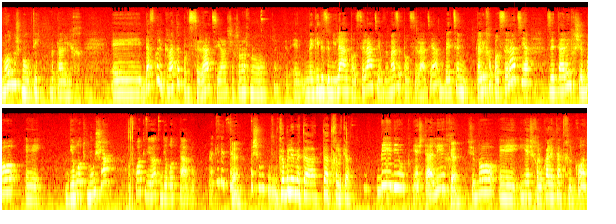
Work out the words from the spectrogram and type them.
מאוד משמעותי בתהליך. אה, דווקא לקראת הפרסלציה, שעכשיו אנחנו אה, נגיד איזה מילה על פרסלציה, ומה זה פרסלציה? בעצם תהליך הפרסלציה זה תהליך שבו אה, דירות מושה הופכות להיות דירות טאבו. נגיד את זה כן. פשוט. מקבלים את התת חלקה. בדיוק, יש תהליך כן. שבו אה, יש חלוקה לתת חלקות.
